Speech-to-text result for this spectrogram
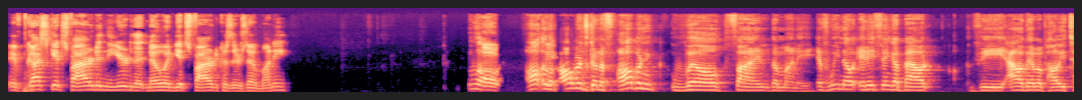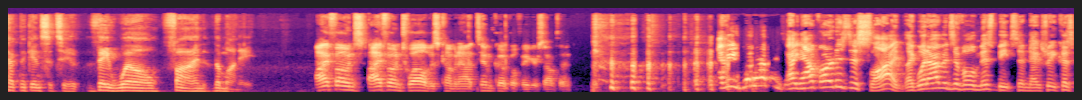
if Gus gets fired in the year that no one gets fired because there's no money? Well, oh. Au- look, Auburn's gonna Auburn will find the money. If we know anything about the Alabama Polytechnic Institute, they will find the money. iPhone's iPhone 12 is coming out. Tim Cook will figure something. I mean, what happens? Like, how far does this slide? Like, what happens if Ole Miss beats them next week? Because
